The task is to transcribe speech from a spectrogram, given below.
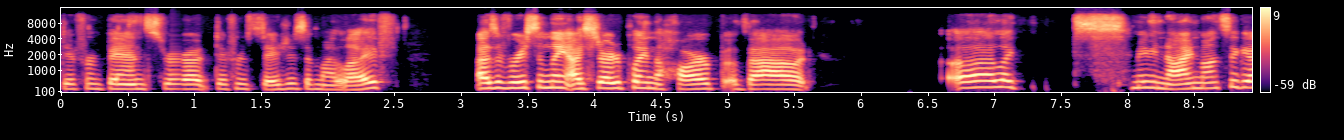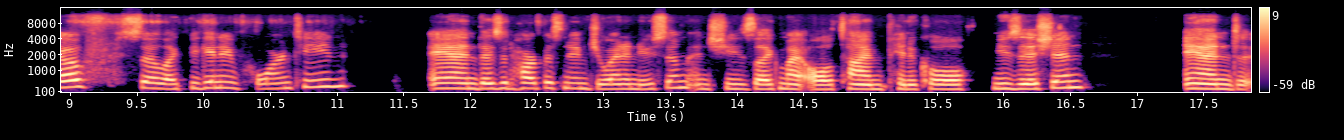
different bands throughout different stages of my life. as of recently, I started playing the harp about uh like maybe nine months ago. So like beginning of quarantine. And there's a harpist named Joanna Newsom, and she's like my all-time pinnacle musician. And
